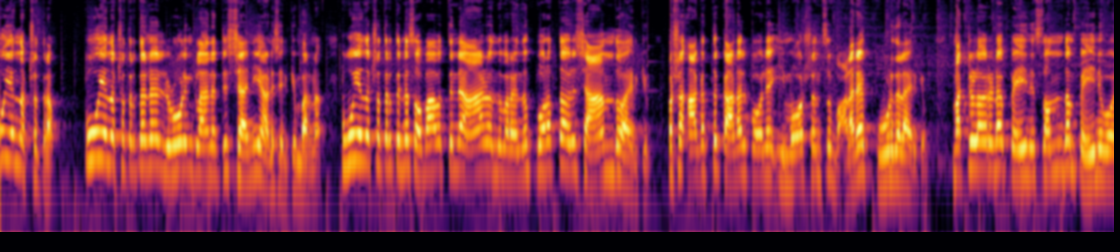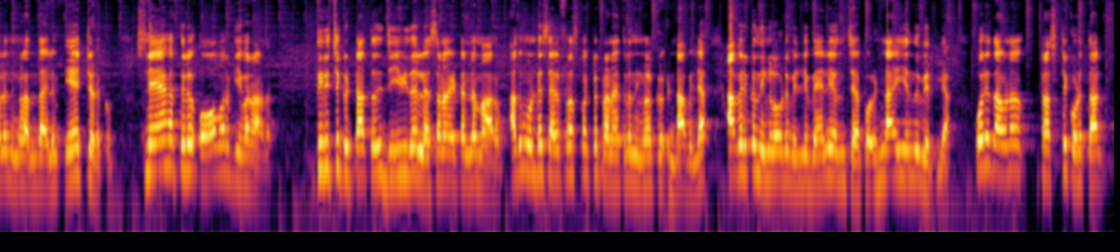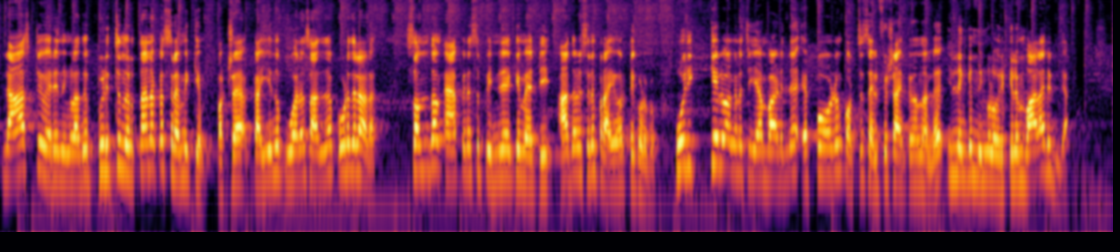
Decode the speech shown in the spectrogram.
പൂയ നക്ഷത്രം. പൂയ നക്ഷത്രത്തിലെ ruling planet ശനിയാണ് ശരിക്കും പറഞ്ഞാൽ പൂയ നക്ഷത്രത്തിന്റെ സ്വഭാവത്തിന്റെ ആഴം എന്ന് പറയുന്നത് പുറത്ത് ഒരു ശാന്തമായിരിക്കും. പക്ഷെ അകത്ത് കടൽ പോലെ ഇമോഷൻസ് വളരെ കൂടുതലായിരിക്കും. മറ്റുള്ളവരുടെ പെയിന് സ്വന്തം പെയിന് പോലെ നിങ്ങൾ എന്തായാലും ഏറ്റെടുക്കും. സ്നേഹത്തിൽ ഓവർ ഗിവറാണ് തിരിച്ചു കിട്ടാത്തത് ജീവിത ലെസണായിട്ട് തന്നെ മാറും. അതുകൊണ്ട് സെൽഫ് റെസ്പെക്ട് പ്രണയത്തിൽ നിങ്ങൾക്ക് ഉണ്ടാവില്ല. അവർക്ക് നിങ്ങളോട് വലിയ വിലയൊന്നും ചിലപ്പോൾ ഉണ്ടായി എന്ന് വരില്ല. ഒരു തവണ ട്രസ്റ്റ് കൊടുത്താൽ ലാസ്റ്റ് വരെ നിങ്ങളത് പിടിച്ചു നിർത്താനൊക്കെ ശ്രമിക്കും. പക്ഷെ കയ്യിൽ നിന്ന് പോകാനും സാധ്യത കൂടുതലാണ്. സ്വന്തം ഹാപ്പിനെസ് പിന്നിലേക്ക് മാറ്റി അതേഴ്സിന് പ്രയോറിറ്റി കൊടുക്കും. ഒരിക്കലും അങ്ങനെ ചെയ്യാൻ പാടില്ല. എപ്പോഴും കുറച്ച് സെൽഫിഷ് ആയിരിക്കുന്നത് നല്ലത് ഇല്ലെങ്കിൽ നിങ്ങൾ ഒരിക്കലും വളരില്ല.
